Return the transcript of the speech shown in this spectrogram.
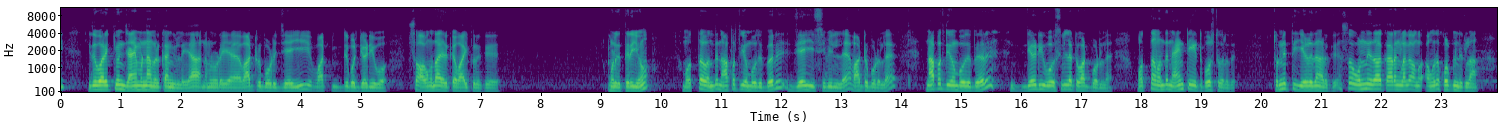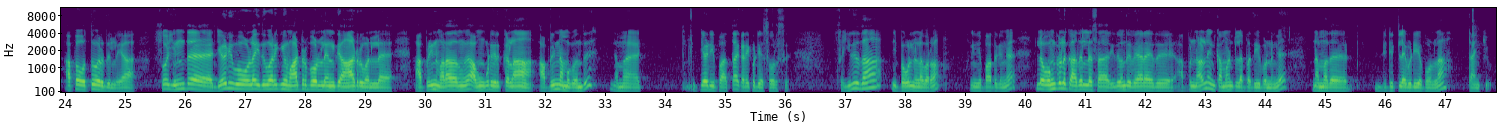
இது வரைக்கும் ஜாயின் பண்ணாமல் இருக்காங்க இல்லையா? நம்மளுடைய water board JE water board JDO so அவங்க தான் இருக்க வாய்ப்பு இருக்குது உங்களுக்கு தெரியும். மொத்தம் வந்து நாற்பத்தி ஒம்பது பேர் ஜேஇ சிவிலில் வாட்டர் போர்டில் நாற்பத்தி ஒம்பது பேர் ஜேடிஓ சிவில் அட் வாட் போர்டில் மொத்தம் வந்து 98 எயிட் போஸ்ட் வருது. தொண்ணூற்றி ஏழு தான் இருக்குது ஸோ ஒன்று ஏதாவது காரங்களாங்க அவங்க அவங்க தான் ஹோல்ட் பண்ணியிருக்கலாம் அப்போ ஒத்து வருது இல்லையா? ஸோ இந்த ஜேடிஓவில் இது வரைக்கும் வாட்டர் போர்டில் எனக்கு ஆர்டர் வரல. அப்படின்னு வராதவங்க அவங்க கூட இருக்கலாம். அப்படின்னு நமக்கு வந்து நம்ம தேடி பார்த்தா கிடைக்கக்கூடிய சோர்ஸு ஸோ இதுதான் இப்போ உள்ள நிலவரம். நீங்கள் பார்த்துக்கோங்க. இல்லை உங்களுக்கு அது இல்லை சார் இது வந்து வேறு இது அப்படின்னாலும் நீங்கள் கமெண்ட்டில் பதிவு பண்ணுங்கள் நம்ம அதை டிட்டில் வீடியோ போடலாம். தேங்க்யூ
